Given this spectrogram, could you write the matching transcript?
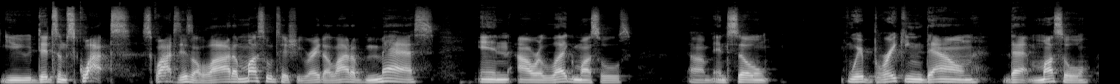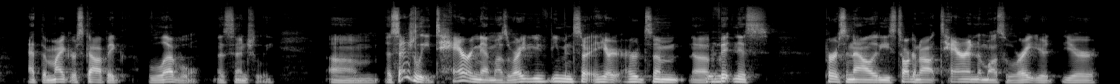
you did some squats, squats, there's a lot of muscle tissue, right? A lot of mass in our leg muscles. Um, and so we're breaking down that muscle at the microscopic level, essentially. Um, essentially tearing that muscle, right? You've even heard some uh, mm-hmm. fitness personalities talking about tearing the muscle, right? You're you're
